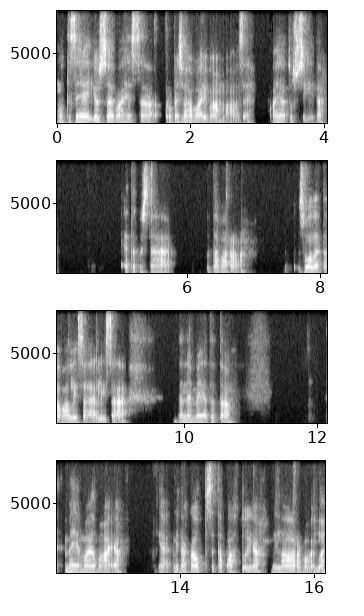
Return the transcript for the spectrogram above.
mutta se jossain vaiheessa rupesi vähän vaivaamaan se ajatus siitä, että kun sitä tavaraa suoletaan vaan lisää ja lisää tänne meidän, tota, meidän maailmaan ja, ja mitä kautta se tapahtuu ja millä arvoilla,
